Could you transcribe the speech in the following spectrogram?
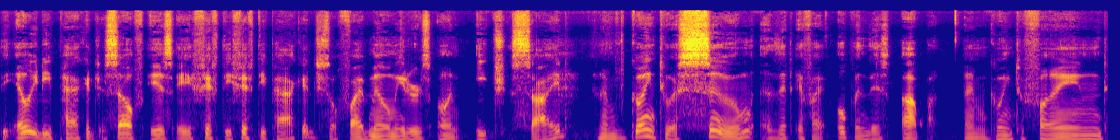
The LED package itself is a 50-50 package, so 5 millimeters on each side. And I'm going to assume that if I open this up, I'm going to find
